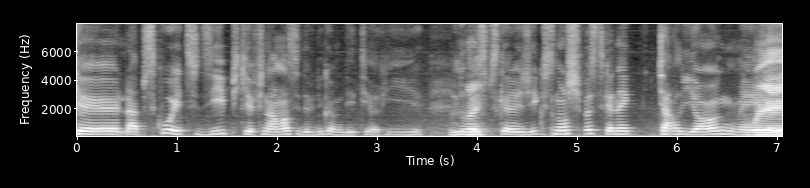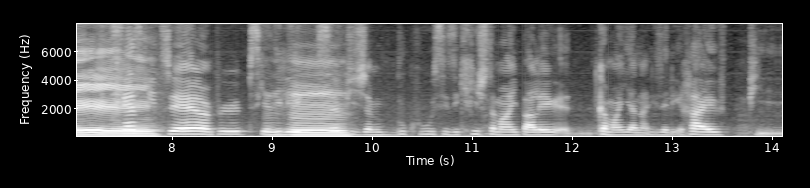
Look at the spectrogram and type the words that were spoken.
que la psycho a étudiés, puis que finalement, c'est devenu comme des théories Ouais. psychologiques. Sinon, je sais pas si tu connais Carl Jung, mais il est très spirituel, un peu psychédélique, Mhm. tout ça. Puis j'aime beaucoup ses écrits, justement. Il parlait euh, comment il analysait les rêves, puis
